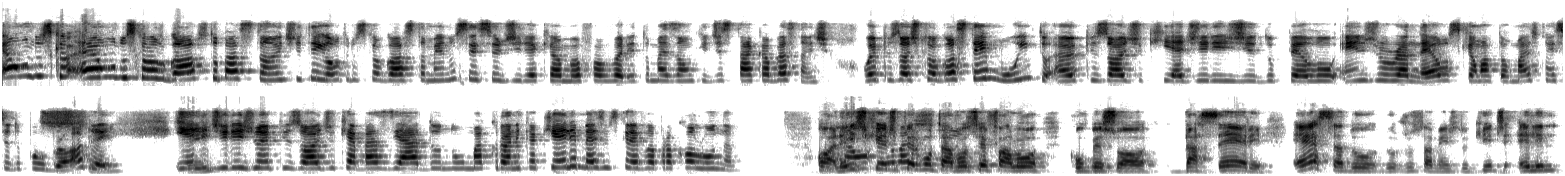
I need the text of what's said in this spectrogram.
É um, dos que eu, é um dos que eu gosto bastante, tem outros que eu gosto também, não sei se eu diria que é o meu favorito, mas é um que destaca bastante. O episódio que eu gostei muito é o episódio que é dirigido pelo Andrew Rannells, que é um ator mais conhecido por Broadway, sim, e sim. ele dirige um episódio que é baseado numa crônica que ele mesmo escreveu para a coluna. Olha, então, isso que eu ia te perguntar, achei... você falou com o pessoal da série, essa do, do justamente do Kit, ele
